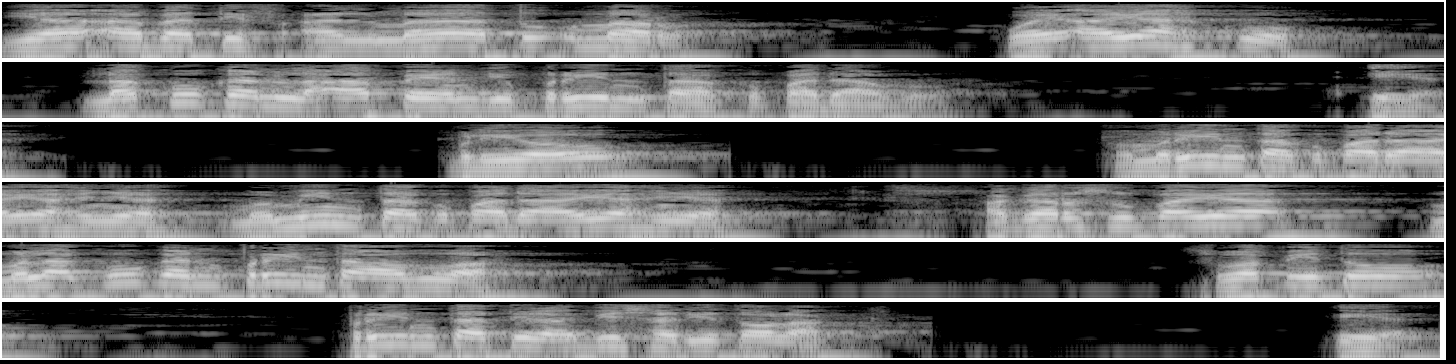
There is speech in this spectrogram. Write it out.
Ya abatif al ma tu'mar. Wahai ayahku, lakukanlah apa yang diperintah kepadamu. Iya. Beliau memerintah kepada ayahnya, meminta kepada ayahnya agar supaya melakukan perintah Allah. Sebab itu perintah tidak bisa ditolak. Iya.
